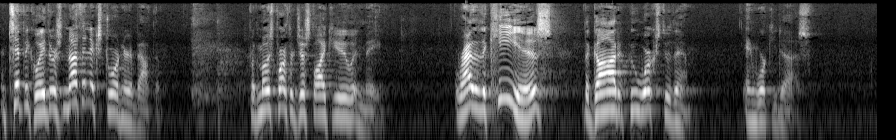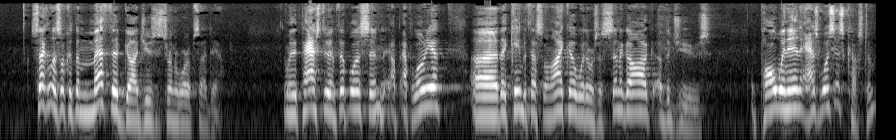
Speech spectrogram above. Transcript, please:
And typically, there's nothing extraordinary about them. For the most part, they're just like you and me. Rather, the key is the God who works through them and work he does. Second, let's look at the method God uses to turn the world upside down. when they passed through Amphipolis and Apollonia, uh, they came to Thessalonica where there was a synagogue of the Jews. And Paul went in, as was his custom,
